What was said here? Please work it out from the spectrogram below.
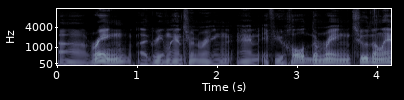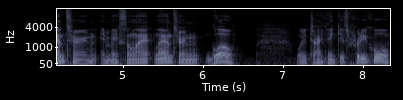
uh, ring, a Green Lantern ring, and if you hold the ring to the lantern, it makes the la- lantern glow, which I think is pretty cool.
